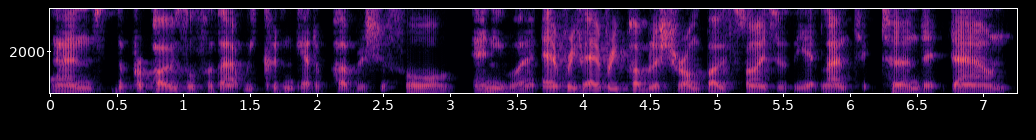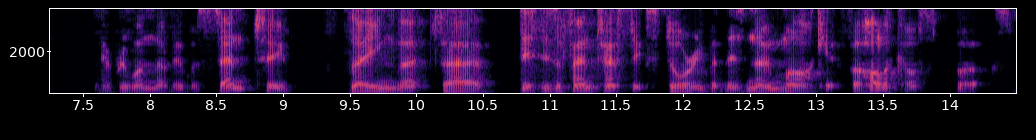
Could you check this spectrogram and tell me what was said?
And the proposal for that we couldn't get a publisher for anywhere. Every every publisher on both sides of the Atlantic turned it down. Everyone that it was sent to, saying that uh, this is a fantastic story, but there's no market for Holocaust books.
